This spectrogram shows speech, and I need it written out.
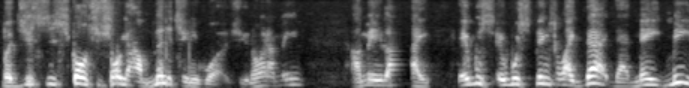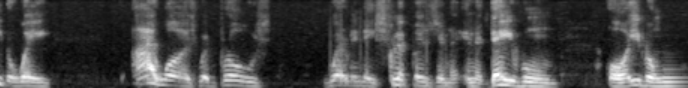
But just just goes to show you how militant he was, you know what I mean? I mean, like it was it was things like that that made me the way I was with bros wearing their slippers in the in the day room, or even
